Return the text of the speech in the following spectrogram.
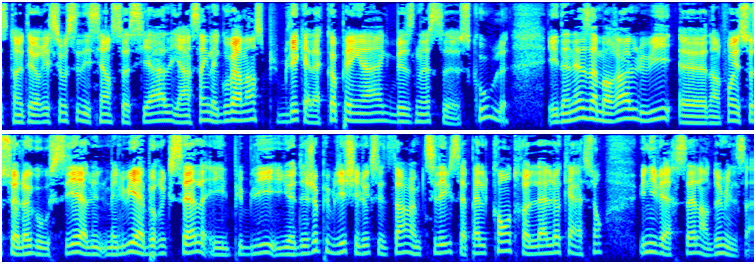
c'est un théoricien aussi des sciences sociales. Il enseigne la gouvernance publique à la Copenhague Business euh, School. Et Daniel Zamora, lui, euh, dans le fond, est sociologue aussi, mais lui à Bruxelles et il publie, il a déjà publié chez Lux Éditeur un petit livre qui s'appelle Contre l'allocation universelle en 2016.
